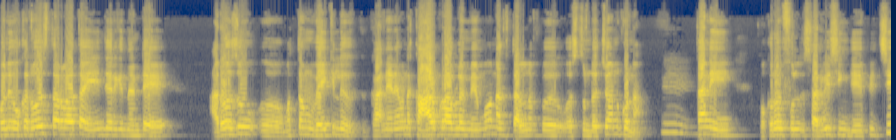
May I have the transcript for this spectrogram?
కొన్ని ఒక రోజు తర్వాత ఏం జరిగిందంటే ఆ రోజు మొత్తం వెహికల్ నేనేమన్నా కార్ ప్రాబ్లం ఏమో నాకు తలనొప్పి వస్తుండొచ్చు అనుకున్నా. కానీ ఒకరోజు ఫుల్ సర్వీసింగ్ చేయించి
